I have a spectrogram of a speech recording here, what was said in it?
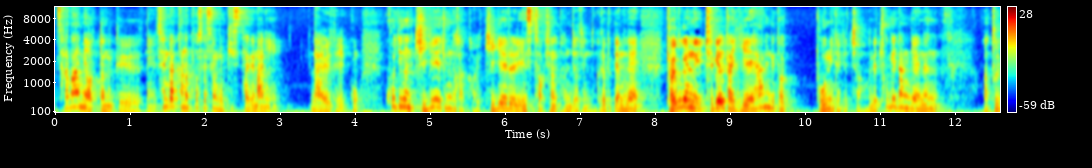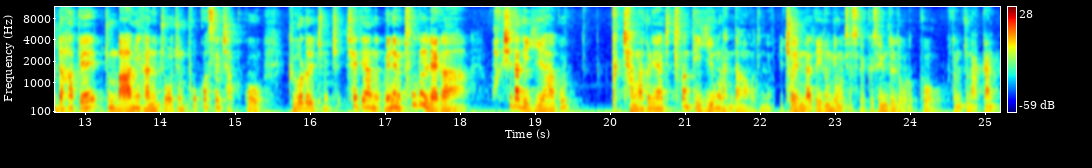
사람의 어떤 그 생각하는 프로세스랑 좀 비슷하게 많이 나열돼 있고 코딩은 기계에 좀 더 가까워요. 기계를 instruction을 던져주는 그렇기 때문에 결국에는 이 두 개를 다 이해하는 게 더 도움이 되겠죠. 근데 초기 단계는 아, 둘다 하되 좀 마음이 가는 쪽을 좀 포커스를 잡고 그거를 좀 캐- 최대한 왜냐면 툴을 내가 확실하게 이해하고 딱 장악을 해야지 툴한테 이용을 안 당하거든요. 저 옛날 때 이런 경우 있었어요. 교수님들도 그렇고 어떤 좀 약간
